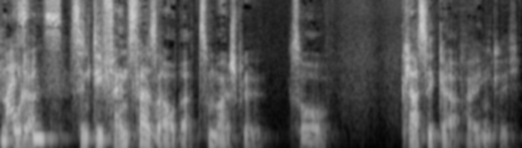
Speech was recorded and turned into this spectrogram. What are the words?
Meistens Oder sind die Fenster sauber zum Beispiel? So Klassiker eigentlich.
